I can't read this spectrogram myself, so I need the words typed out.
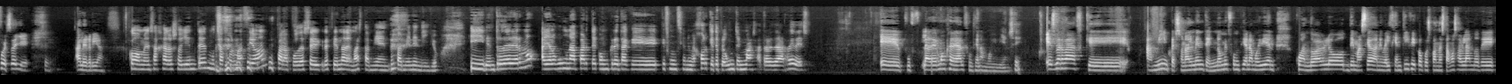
pues oye, Sí. alegría. Como mensaje a los oyentes, mucha formación para poder seguir creciendo además también, también en ello. Y dentro de Dermo, ¿hay alguna parte concreta que, que funcione mejor, que te pregunten más a través de las redes? Eh, la dermo en general funciona muy bien. Sí. Es verdad que a mí personalmente no me funciona muy bien cuando hablo demasiado a nivel científico, pues cuando estamos hablando de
